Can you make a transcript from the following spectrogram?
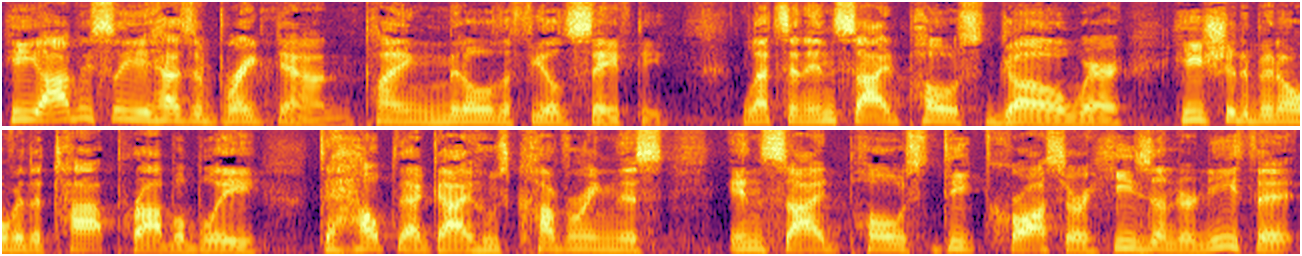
He obviously has a breakdown playing middle of the field safety. Lets an inside post go where he should have been over the top probably to help that guy who's covering this inside post, deep crosser. He's underneath it,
